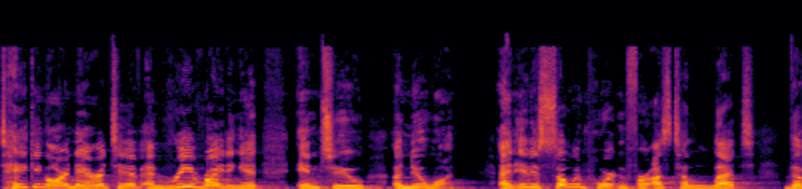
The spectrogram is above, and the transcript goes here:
taking our narrative and rewriting it into a new one. And it is so important for us to let, the,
